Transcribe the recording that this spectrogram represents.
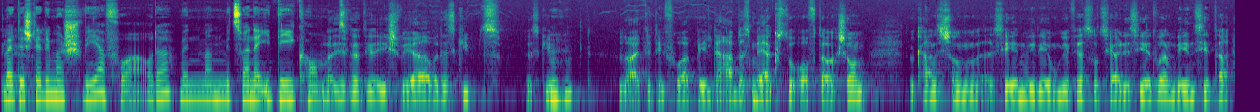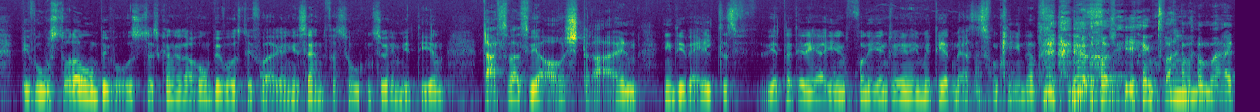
Weil ja. das stelle ich mir schwer vor, oder? Wenn man mit so einer Idee kommt. Das ist natürlich schwer, aber das gibt's. Es gibt mhm. Leute, die Vorbilder haben. Das merkst du oft auch schon Du kannst schon sehen, wie die ungefähr sozialisiert waren, wen sie da bewusst oder unbewusst, das können auch unbewusste Vorgänge sein, versuchen zu imitieren. Das, was wir ausstrahlen in die Welt, das wird natürlich auch von irgendwen imitiert, meistens von Kindern. Und irgendwann mhm. einmal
